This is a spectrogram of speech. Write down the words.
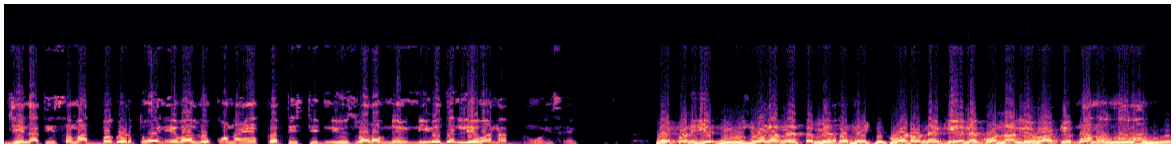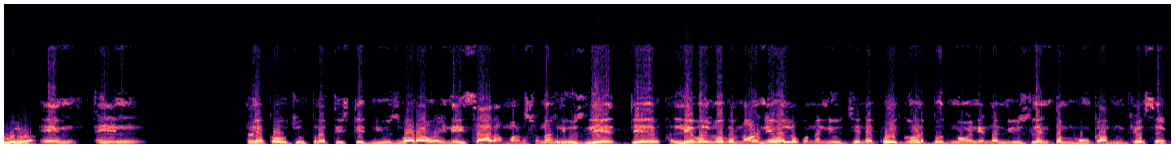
જેનાથી સમાજ બગડતું હોય ને એવા લોકોના એ પ્રતિષ્ઠિત ન્યૂઝ વાળાને નિવેદન લેવાના હોય સાહેબ. નહીં પણ એ ન્યૂઝ વાળાને તમે તો નહીં શીખવાડો ને કે એને કોના લેવા કે કોના લેવા. એમ એમ ને કહું છું પ્રતિષ્ઠિત ન્યૂઝ વાળા હોય ને એ સારા માણસોના ન્યૂઝ લે જે લેવલ વગર ના હોય ને એવા લોકોના ન્યૂઝ જેને કોઈ ગણતું જ ન હોય ને એના ન્યૂઝ લઈને તમે શું કામનું કયો સાહેબ?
